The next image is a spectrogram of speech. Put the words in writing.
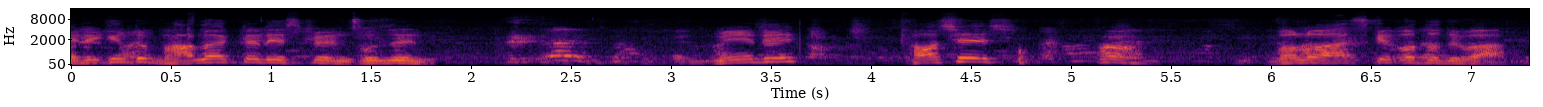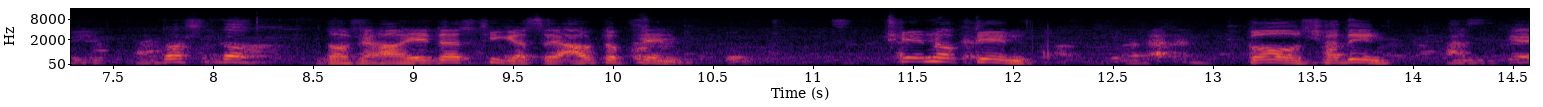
এটা কিন্তু ভালো একটা রেস্টুরেন্ট বুঝলেন? মেয়েদি খাওয়া শেষ? বলো, আজকে কত দেবা? দশে হ্যাঁ এটা ঠিক আছে out of ten ten of ten কো স্বাধীন। আজকে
